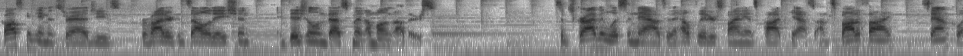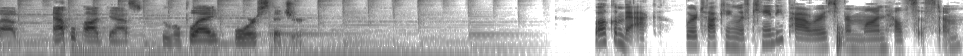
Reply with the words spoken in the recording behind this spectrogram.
cost containment strategies, provider consolidation, and digital investment, among others. Subscribe and listen now to the Health Leaders Finance podcast on Spotify, SoundCloud, Apple Podcasts, Google Play, or Stitcher. Welcome back we're talking with Candy Powers from Mon Health System.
